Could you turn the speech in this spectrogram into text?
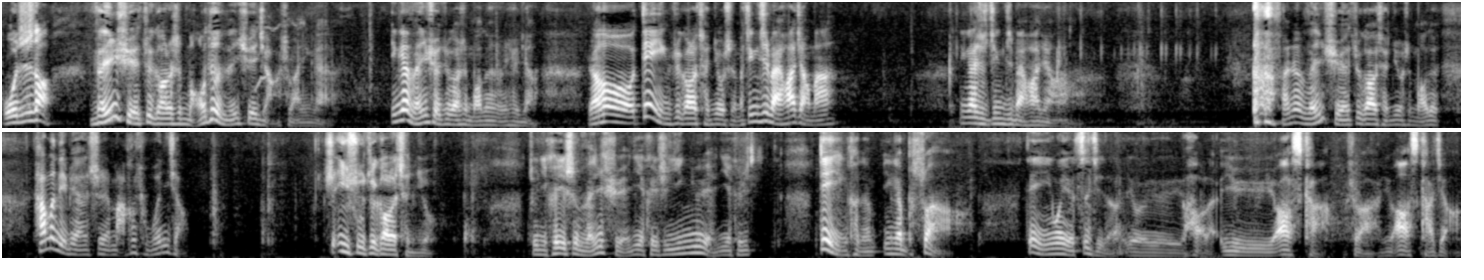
我只知道文学最高的是茅盾文学奖，是吧？应该应该文学最高是茅盾文学奖，然后电影最高的成就是什么？金鸡百花奖吗？应该是金鸡百花奖啊。反正文学最高的成就是茅盾，他们那边是马克吐温奖，是艺术最高的成就。就你可以是文学，你也可以是音乐，你也可以是电影，可能应该不算啊。电影因为有自己的有有有好了，有有奥斯卡是吧？有奥斯卡奖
